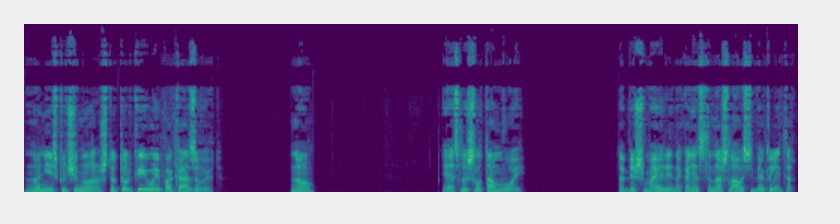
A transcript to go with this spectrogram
Но не исключено, что только его и показывают. — Ну? — я слышал там вой. То бишь Мэри наконец-то нашла у себя клитор.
